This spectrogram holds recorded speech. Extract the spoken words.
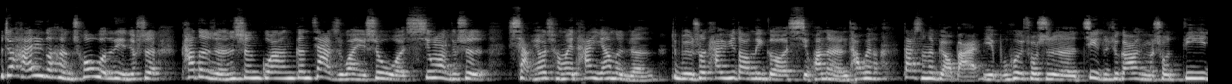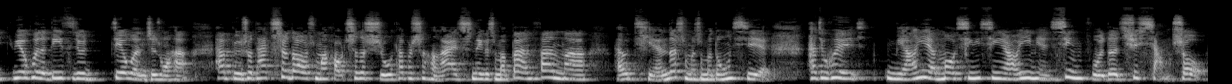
我觉得还有一个很戳我的点，就是他的人生观跟价值观也是我希望就是想要成为他一样的人。就比如说他遇到那个喜欢的人，他会大声的表白，也不会说是嫉妒。就刚刚你们说第一约会的第一次就接吻这种哈，还有比如说他吃到什么好吃的食物，他不是很爱吃那个什么拌饭吗？还有甜的什么什么东西，他就会两眼冒星星，然后一脸幸福的去享受。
